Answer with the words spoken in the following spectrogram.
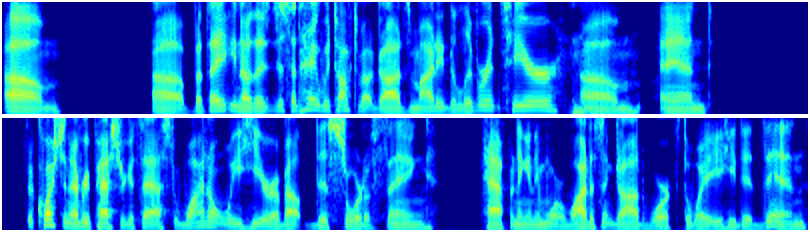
um uh but they you know they just said hey we talked about god's mighty deliverance here Mhm. um and the question every pastor gets asked why don't we hear about this sort of thing happening anymore why doesn't god work the way he did then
